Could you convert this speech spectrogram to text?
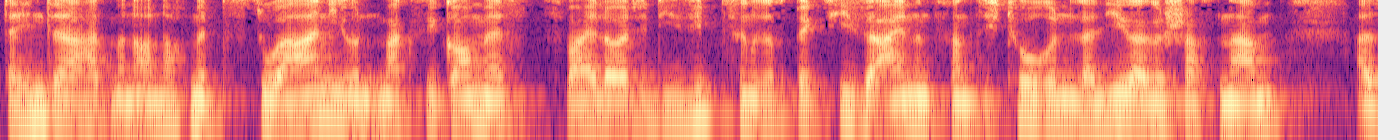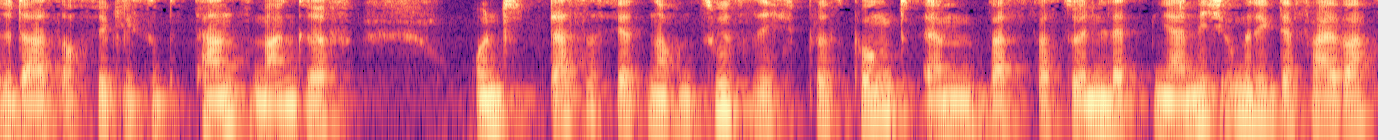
Dahinter hat man auch noch mit Stuani und Maxi Gomez zwei Leute, die 17 respektive 21 Tore in La Liga geschossen haben. Also da ist auch wirklich Substanz im Angriff. Und das ist jetzt noch ein zusätzliches Pluspunkt, ähm, was, was so in den letzten Jahren nicht unbedingt der Fall war.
